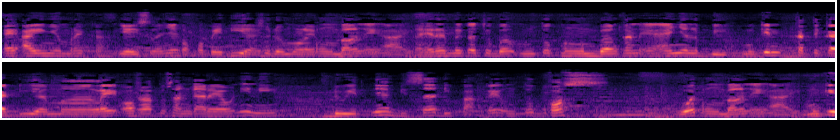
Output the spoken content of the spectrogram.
AI-nya mereka. Ya istilahnya Tokopedia sudah mulai pengembangan AI. Nah, akhirnya mereka coba untuk mengembangkan AI-nya lebih. Mungkin ketika dia melay off ratusan karyawan ini, duitnya bisa dipakai untuk cost buat pengembangan AI. Mungkin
